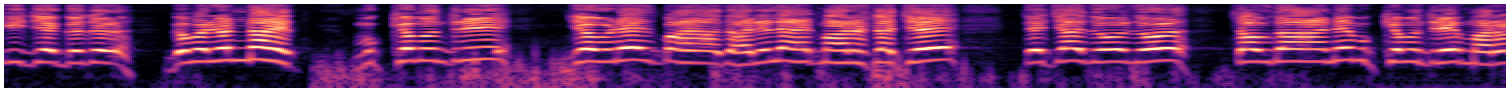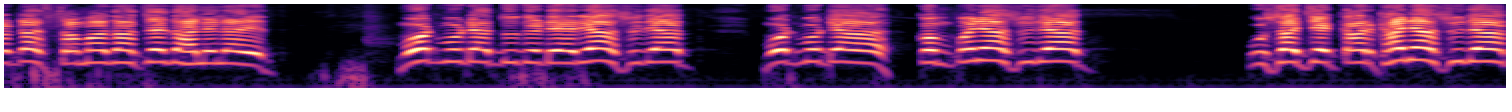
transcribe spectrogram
की जे गज गबरगंड आहेत. मुख्यमंत्री जेवढे झालेले आहेत महाराष्ट्राचे त्याच्या जवळजवळ चौदाने मुख्यमंत्री हे मराठा समाजाचे झालेले आहेत. मोठमोठ्या दूध डेअऱ्या असू द्यात मोठमोठ्या कंपन्या असू द्यात ऊसाचे कारखाने असू द्यात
